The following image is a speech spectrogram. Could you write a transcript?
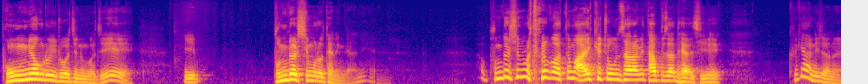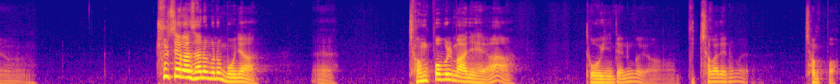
복력으로 이루어지는 거지 이 분별심으로 되는 게 아니에요. 분별심으로 되는 것 같으면 IQ 좋은 사람이 다 부자 돼야지. 그게 아니잖아요. 출세간 사는 그럼 뭐냐? 예. 전법을 많이 해야 도인이 되는 거예요. 부처가 되는 거예요. 전법.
